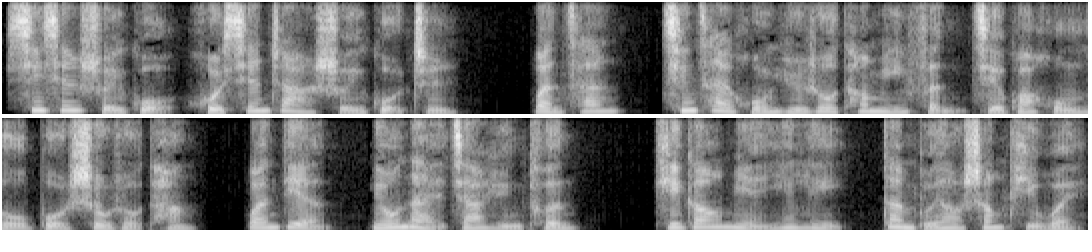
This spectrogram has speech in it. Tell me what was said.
新鲜水果或鲜榨水果汁，晚餐青菜红鱼肉汤米粉节瓜红萝卜瘦肉汤，晚点牛奶加云吞，提高免疫力，但不要伤脾胃。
